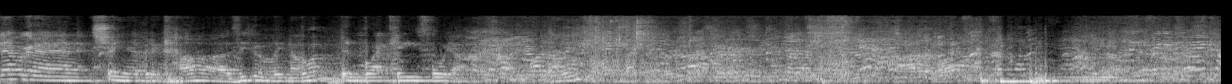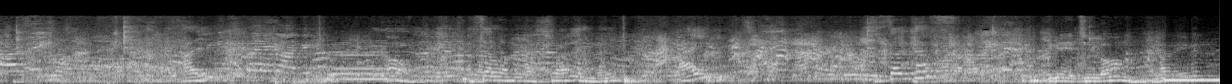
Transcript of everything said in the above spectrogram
now we're going to show you a bit of cars. He's going to lead another one. Bit of black keys for you. Hey? Oh, I fell on an Australian dude. Hey? You so cuff? You're getting too long. Not even.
